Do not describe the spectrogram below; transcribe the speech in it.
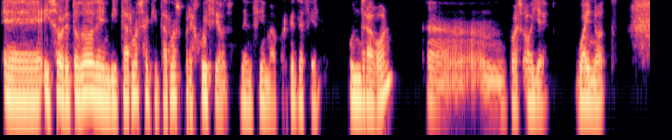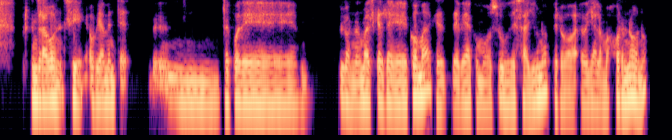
eh, y sobre todo de invitarnos a quitarnos prejuicios de encima, porque es decir, un dragón Pues oye, why not? Porque un dragón, sí, obviamente em, te puede, lo normal es que te coma, que te vea como su desayuno, pero oye, a lo mejor no, ¿no?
